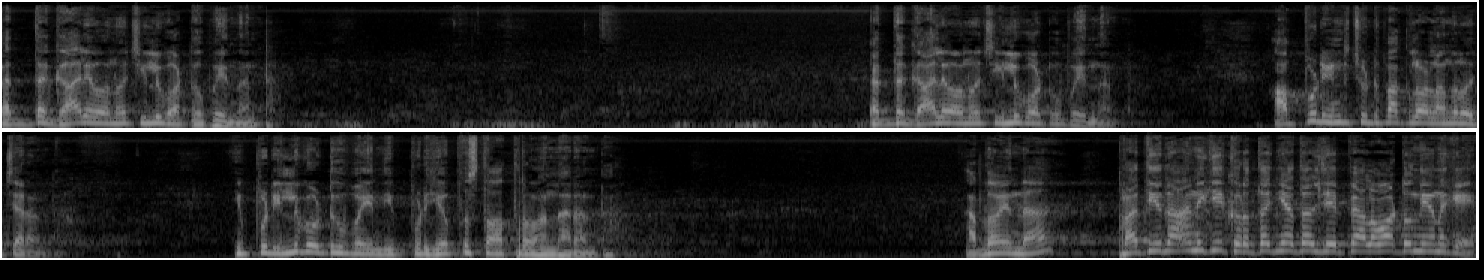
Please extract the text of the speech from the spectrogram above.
పెద్ద గాలి వచ్చి ఇల్లు కొట్టకపోయిందంట. పెద్ద గాలి వచ్చి ఇల్లు కొట్టుకుపోయిందంట. అప్పుడు ఇంటి చుట్టుపక్కల వాళ్ళందరూ వచ్చారంట. ఇప్పుడు ఇల్లు కొట్టుకుపోయింది. ఇప్పుడు చెప్పు స్తోత్రం అన్నారంట. అర్థమైందా? ప్రతిదానికి కృతజ్ఞతలు చెప్పే అలవాటు ఉంది ఈయనకి.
